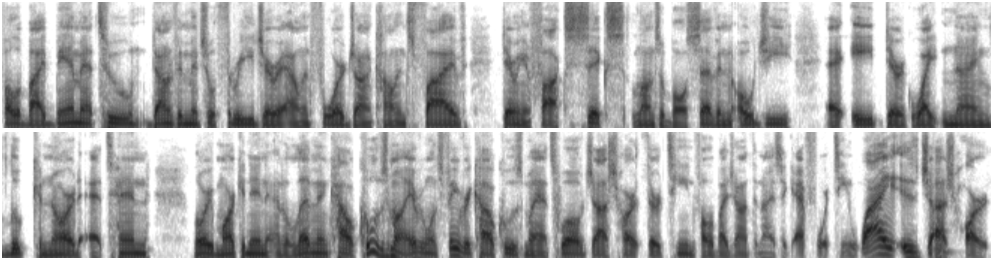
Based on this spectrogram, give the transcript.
followed by Bam at two, Donovan Mitchell three, Jarrett Allen four, John Collins five, De'Aaron Fox six, Lonzo Ball seven, OG at eight, Derrick White nine, Luke Kennard at ten, Lauri Markkanen at eleven, Kyle Kuzma, everyone's favorite Kyle Kuzma at twelve, Josh Hart thirteen, followed by Jonathan Isaac at fourteen. Why is Josh Hart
